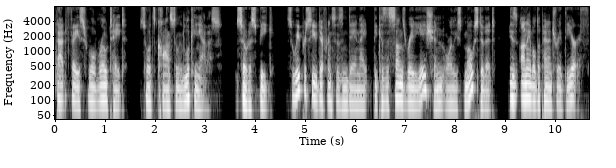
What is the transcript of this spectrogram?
that face will rotate, so it's constantly looking at us, so to speak. So we perceive differences in day and night because the sun's radiation, or at least most of it, is unable to penetrate the earth.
